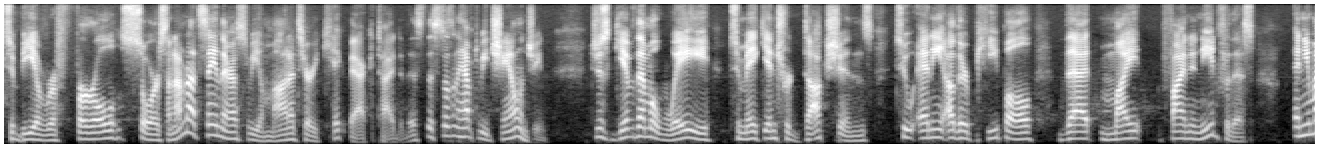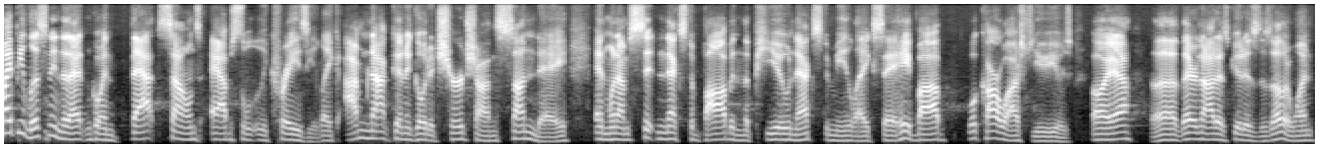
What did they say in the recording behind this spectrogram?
to be a referral source, and I'm not saying there has to be a monetary kickback tied to this, this doesn't have to be challenging. Just give them a way to make introductions to any other people that might find a need for this. And you might be listening to that and going, that sounds absolutely crazy. Like, I'm not going to go to church on Sunday. And when I'm sitting next to Bob in the pew next to me, like, say, hey, Bob, what car wash do you use? Oh, yeah, uh, they're not as good as this other one.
